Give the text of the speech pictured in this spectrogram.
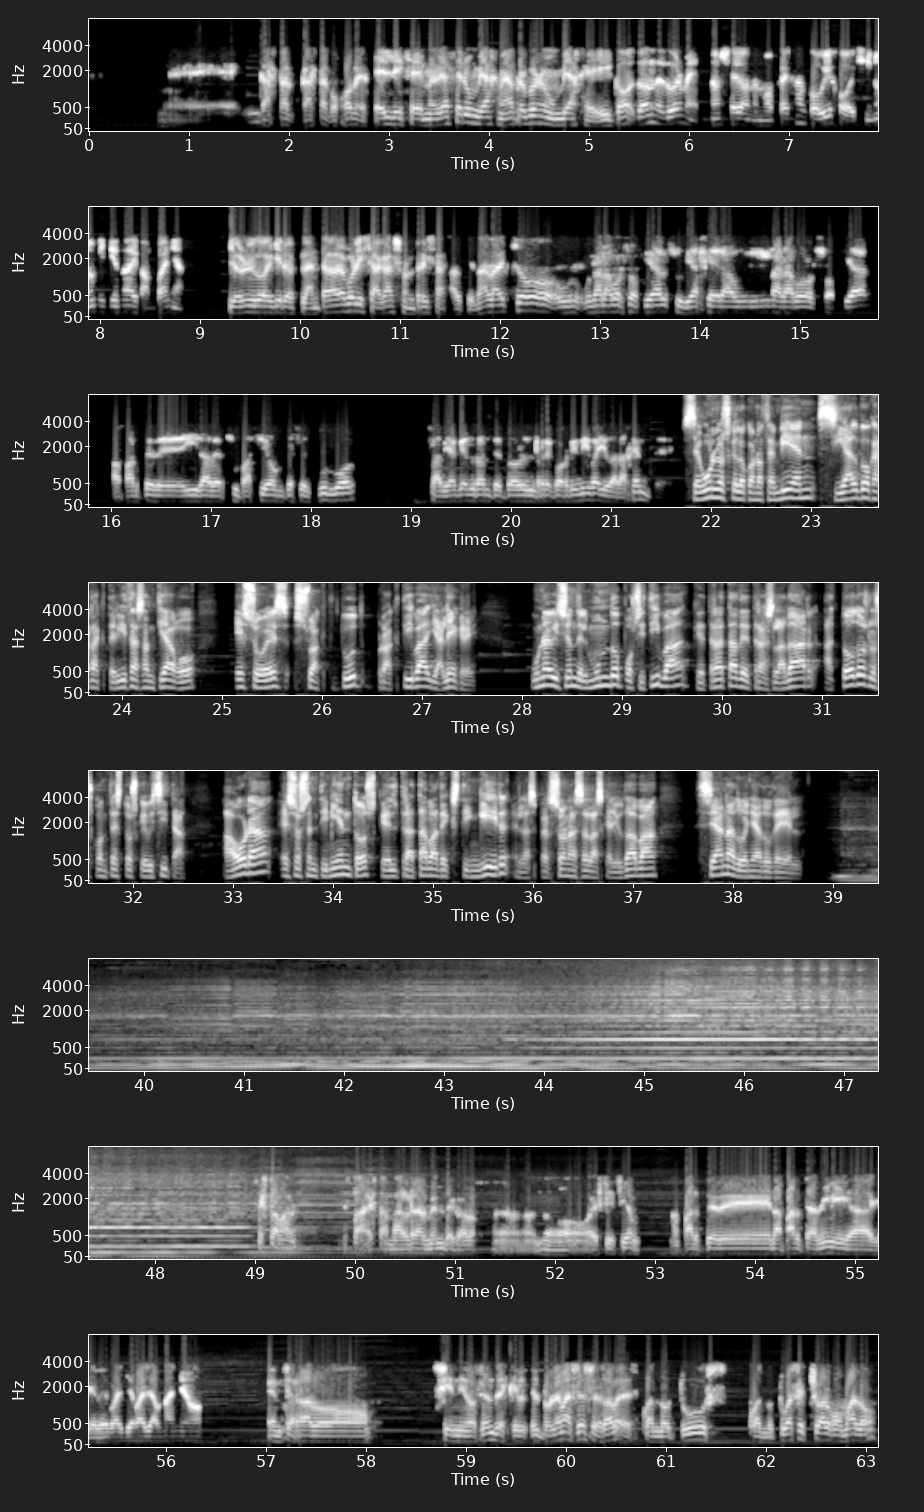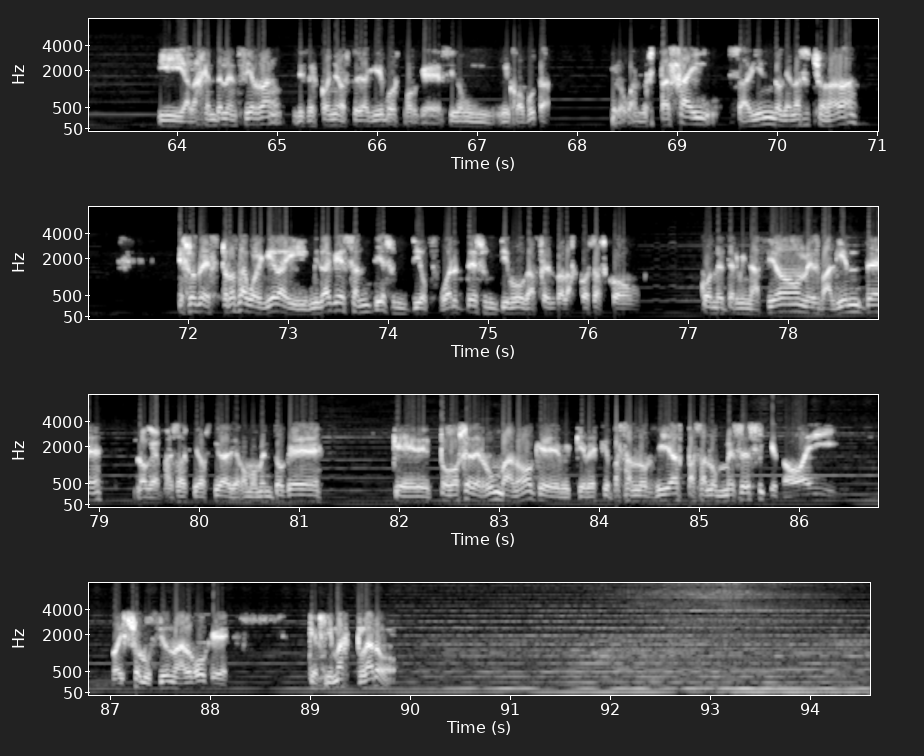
eh, gasta, gasta cojones. Él dice, me voy a hacer un viaje, me voy a proponer un viaje. ¿Y dónde duerme? No sé, dónde me ofrezcan cobijo y si no, mi tienda de campaña. Yo lo único que quiero es plantar árbol y sacar sonrisas. Al final ha hecho una labor social, su viaje era una labor social, aparte de ir a ver su pasión, que es el fútbol, sabía que durante todo el recorrido iba a ayudar a gente. Según los que lo conocen bien, si algo caracteriza a Santiago, eso es su actitud proactiva y alegre. Una visión del mundo positiva que trata de trasladar a todos los contextos que visita. Ahora, esos sentimientos que él trataba de extinguir en las personas a las que ayudaba se han adueñado de él. Está mal, está, está mal realmente, claro. Uh, no es ficción. Aparte de la parte anímica que lleva, ya un año encerrado sin inocentes, que el, problema es ese, ¿sabes? Cuando tú, cuando tú has hecho algo malo y a la gente le encierran, dices, coño, estoy aquí pues porque he sido un hijo de puta. Pero cuando estás ahí sabiendo que no has hecho nada, eso destroza a cualquiera. Y mira que Santi es un tío fuerte, es un tipo que todas las cosas con, con determinación, es valiente. Lo que pasa es que, hostia, llega un momento que, que todo se derrumba, ¿no? Que, ves que pasan los días, pasan los meses y que no hay, no hay solución a algo que, que encima es claro.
